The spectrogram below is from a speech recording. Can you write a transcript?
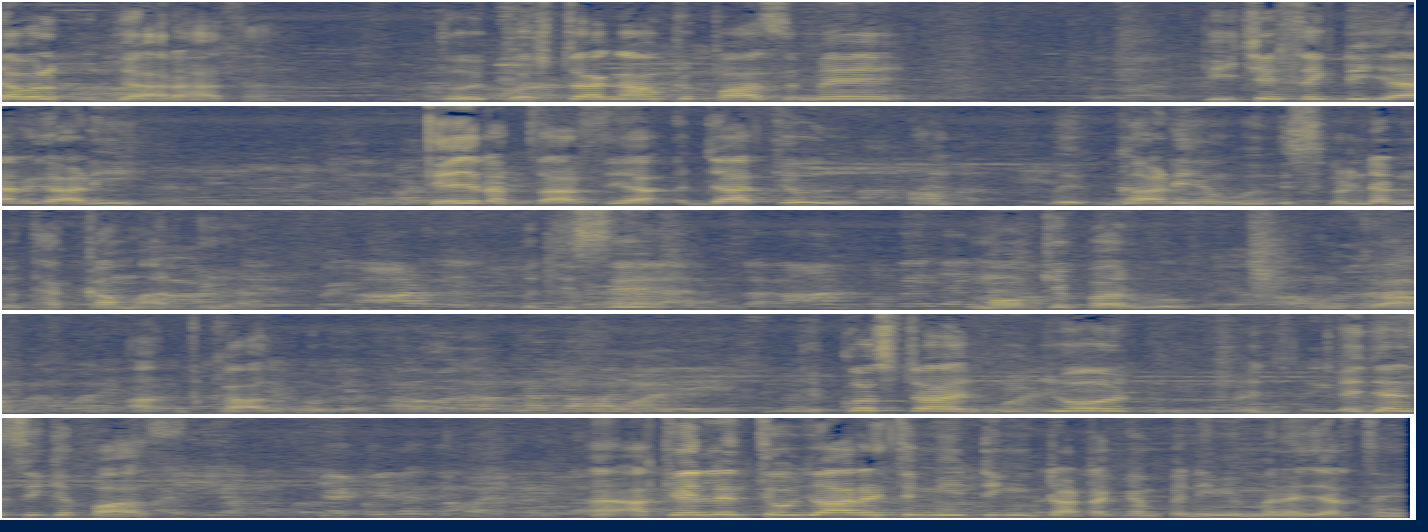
जबलपुर जा रहा था। तो कोस्टा गाँव के पास में पीछे से एक डिज़ायर गाड़ी तेज रफ्तार से जाके हम, गाड़ी स्प्लेंडर में धक्का मार दिया। तो जिससे मौके पर वो उनका काल हो गया। कोस्टा जो एजेंसी के पास अकेले थे वो जा रहे थे, मीटिंग टाटा कंपनी में मैनेजर थे।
